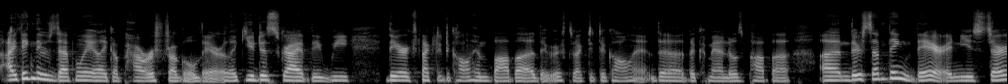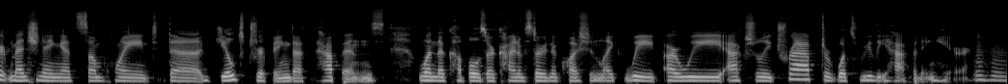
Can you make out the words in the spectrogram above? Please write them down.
I think there's definitely like a power struggle there. Like you described, they, we they're expected to call him Baba. They were expected to call him the the commandos Papa. Um, there's something there, and you start mentioning at some point the guilt tripping that happens when the couples are kind of starting to question, like, wait, are we actually trapped, or what's really happening here? Mm-hmm,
